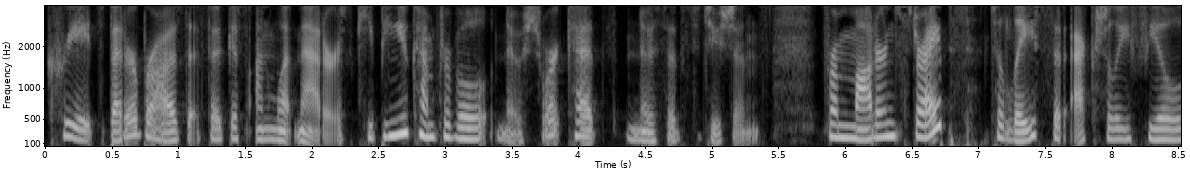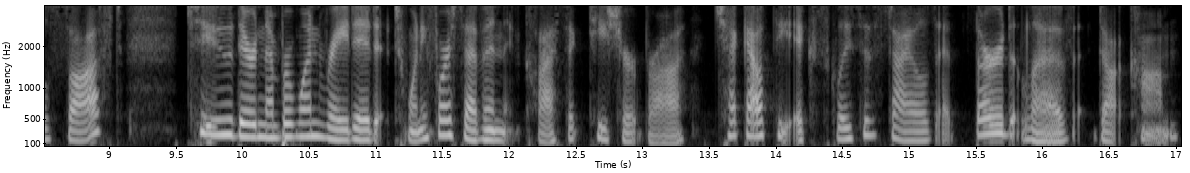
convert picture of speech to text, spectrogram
creates better bras that focus on what matters, keeping you comfortable, no shortcuts, no substitutions. From modern stripes to lace that actually feels soft, to their number one rated 24 7 classic t shirt bra, check out the exclusive styles at thirdlove.com.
